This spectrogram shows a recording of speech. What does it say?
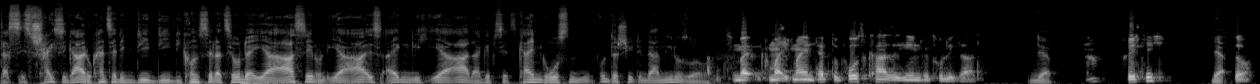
das ist scheißegal. Du kannst ja die, die, die, die Konstellation der IAAs sehen und IAA ist eigentlich IAA. Da gibt es jetzt keinen großen Unterschied in der Aminosäure. Zum Beispiel, guck mal, ich meine Peptoprost Caseinhydrolysat. Ja. ja. Richtig? Ja. So.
